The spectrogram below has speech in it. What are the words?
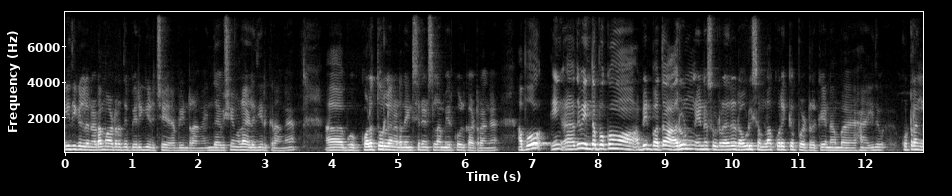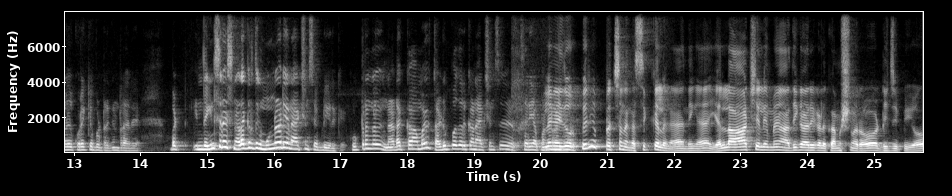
வீதிகளில் நடமாடுறது பெருகிடுச்சு அப்படின்றாங்க. இந்த விஷயங்கள்லாம் எழுதியிருக்கிறாங்க. கொளத்தூரில் நடந்த இன்சிடென்ட்ஸ்லாம் மேற்கோள் காட்டுறாங்க. அப்போது இங் அதுவே இந்த பக்கம் அப்படின்னு பார்த்தா அருண் என்ன சொல்கிறாரு ரவுடிசம்லாம் குறைக்கப்பட்டிருக்கு. நம்ம இது குற்றங்கள் குறைக்கப்பட்டிருக்குன்றாரு. பட் இந்த இன்சிடென்ட்ஸ் நடக்கிறதுக்கு முன்னாடியான ஆக்ஷன்ஸ் எப்படி இருக்கு? குற்றங்கள் நடக்காமல் தடுப்பதற்கான ஆக்ஷன்ஸ் சரியா இல்லைங்க இது ஒரு பெரிய பிரச்சனைங்க சிக்கலுங்க. நீங்கள் எல்லா ஆட்சியிலையுமே அதிகாரிகள் கமிஷனரோ டிஜிபியோ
